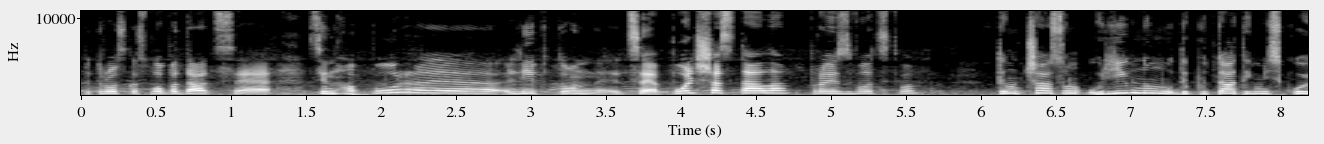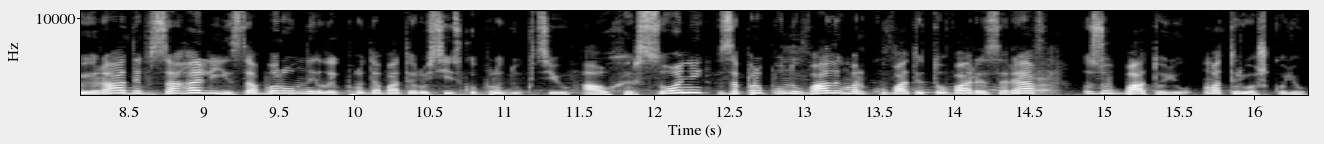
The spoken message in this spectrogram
Петровська Слобода це Сінгапур, е, Ліптон це Польща стала производство. Тим часом у Рівному депутати міської ради взагалі заборонили продавати російську продукцію, а у Херсоні запропонували маркувати товари з РФ зубатою матрьошкою.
